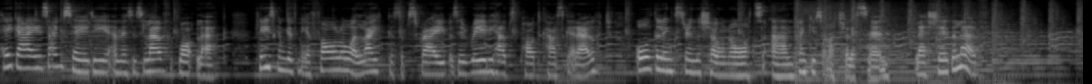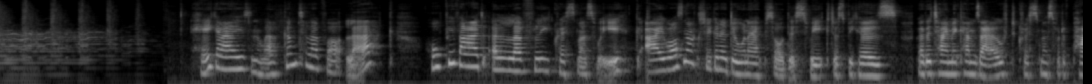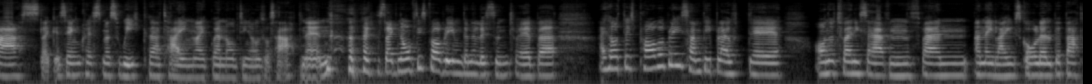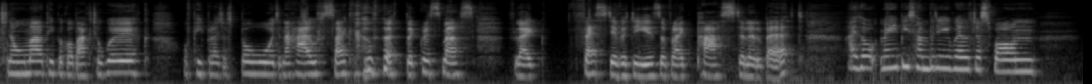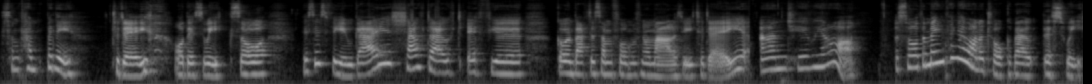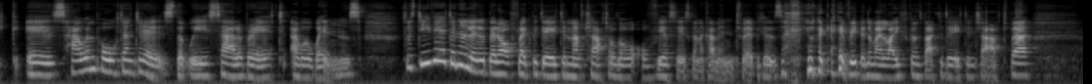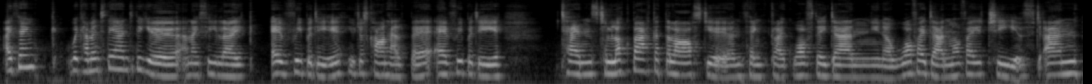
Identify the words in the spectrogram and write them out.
Hey guys, I'm Sadie and this is Love What Luck. Please come give me a follow, a like, a subscribe as it really helps the podcast get out. All the links are in the show notes and thank you so much for listening. Let's share the love. Hey guys and welcome to Love What Luck. Hope you've had a lovely Christmas week. I wasn't actually going to do an episode this week just because by the time it comes out, Christmas would have passed. Like, it's in Christmas week that time, like when nobody knows what's happening. it's like nobody's probably even going to listen to it, but I thought there's probably some people out there on the 27th when and their lives go a little bit back to normal. People go back to work, or people are just bored in the house, like now that the Christmas, like, festivities of like passed a little bit, I thought maybe somebody will just want some company today or this week. So this is for you guys. Shout out if you're going back to some form of normality today. And here we are. So, the main thing I want to talk about this week is how important it is that we celebrate our wins. So it's deviating a little bit off like the dating and love chat, although obviously it's going to come into it because I feel like everything in my life comes back to dating chat. But I think we're coming to the end of the year and I feel like everybody, you just can't help it, everybody tends to look back at the last year and think like, what have they done? You know, what have I done? What have I achieved? And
